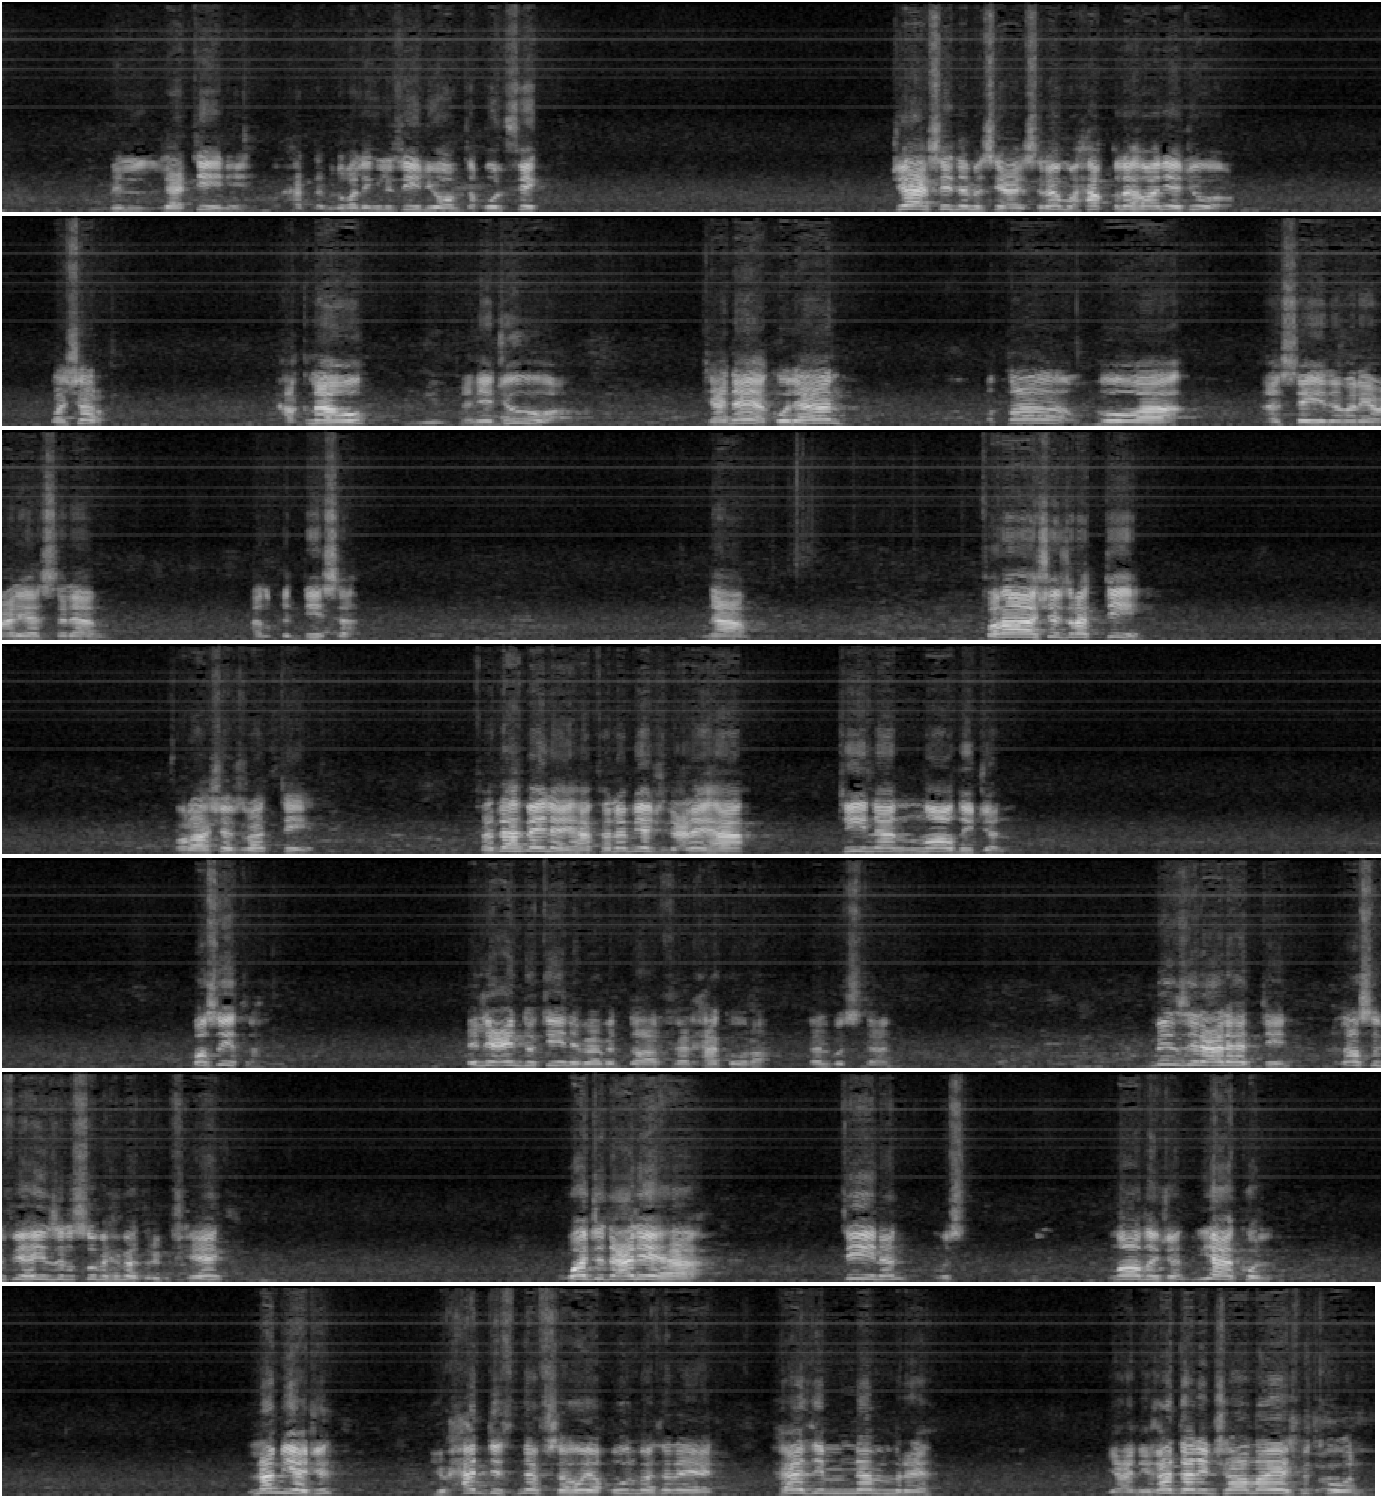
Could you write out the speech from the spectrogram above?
باللاتيني حتى باللغة الإنجليزية اليوم تقول فيك. جاء سيدنا المسيح عليه السلام وحق له أن يجوع. بشر حق له أن يجوع. كان يأكلان الطعام. هو السيدة مريم عليها السلام القديسة. نعم. فرأى شجرة تين فرأى شجرة تين فذهب إليها فلم يجد عليها تينا ناضجا. بسيطة. اللي عنده تين باب الدار في الحكورة في البستان. بينزل عليها التين. الأصل فيها ينزل الصبح بدري مش هيك؟ وجد عليها تينا ناضجا يأكل. لم يجد يحدث نفسه يقول مثلا هذه منمره يعني غدا إن شاء الله إيش بتكون؟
